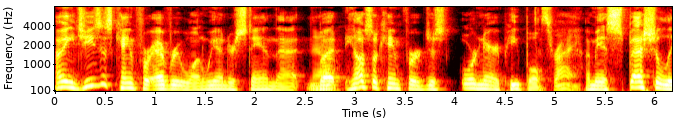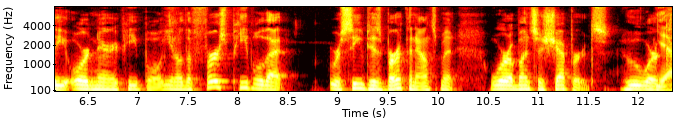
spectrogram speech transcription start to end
I mean, Jesus came for everyone. We understand that. But he also came for just ordinary people. That's right. I mean, especially ordinary people. You know, the first people that received his birth announcement were a bunch of shepherds who were Yeah.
